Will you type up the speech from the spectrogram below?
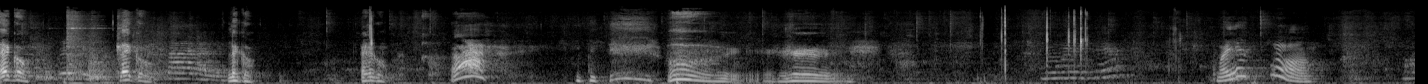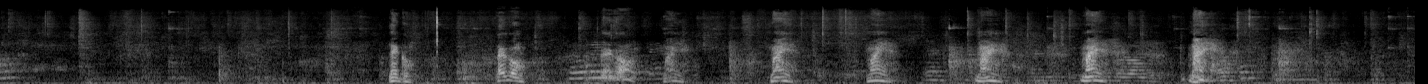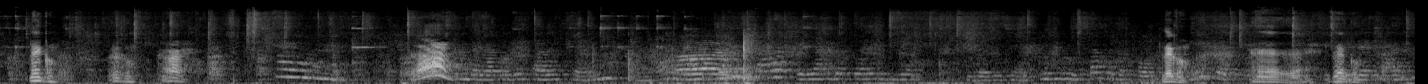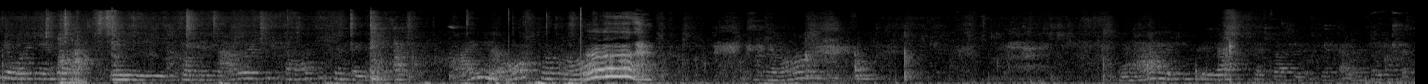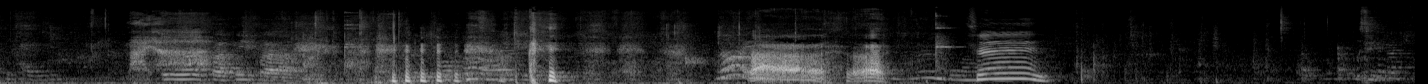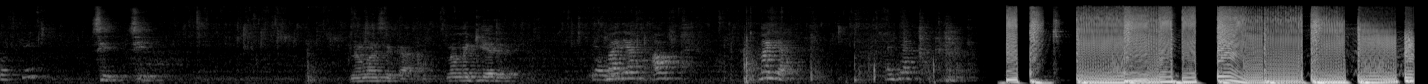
let go, let go, let go, let go. Ah! oh. Maya? Oh. Let go. Let go. Let go. Maya. Maya. Maya. Maya. Maya. Maya. Let go. Let go. All right. Ah! Lego. Eh, Lego. Ah, ah. Sí. Sí, sí. No me hace caso, no me quiere. Maya, out. Maya, allá.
